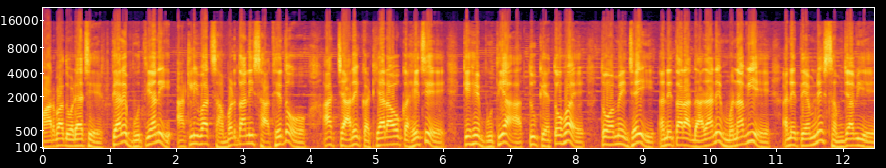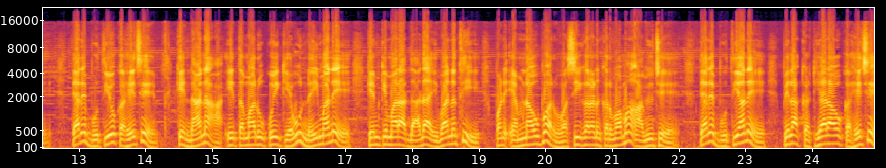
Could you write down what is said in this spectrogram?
મારવા દોડ્યા છે. ત્યારે ભૂતિયાની આટલી વાત સાંભળતાની સાથે તો આ ચારે કઠિયારાઓ કહે છે કે, હે ભૂતિયા, તું કહેતો હોય તો અમે જઈ અને તારા દાદાને મનાવીએ અને તેમને સમજાવીએ. ત્યારે ભૂતિયો કહે છે કે ના ના એ તમારું કોઈ કહેવું નહીં માને, કેમ કે મારા દાદા એવા નથી, પણ એમના ઉપર વસીકરણ કરવામાં આવ્યું છે. ત્યારે ભૂતિયાને પેલા કઠિયારાઓ કહે છે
